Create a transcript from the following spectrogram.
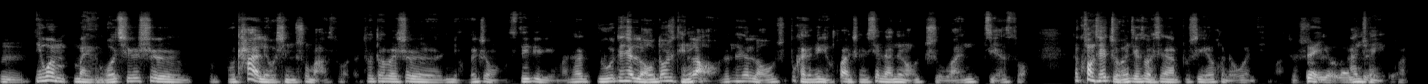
嗯因为美国其实是不太流行数码锁的，就特别是纽约这种 city 里嘛，它如果那些楼都是挺老的，那些楼是不可能给你换成现在那种指纹解锁。那况且指纹解锁现在不是也有很多问题嘛，就是对有安全隐患，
